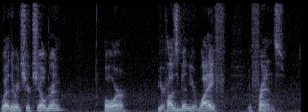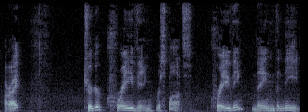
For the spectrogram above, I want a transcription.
whether it's your children or your husband, your wife, your friends. All right? Trigger craving response. Craving, name the need.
